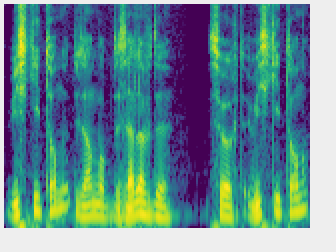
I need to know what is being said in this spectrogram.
whiskytonnen, dus allemaal op dezelfde soort whiskytonnen,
